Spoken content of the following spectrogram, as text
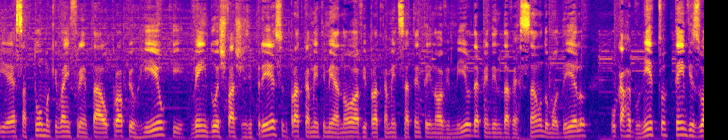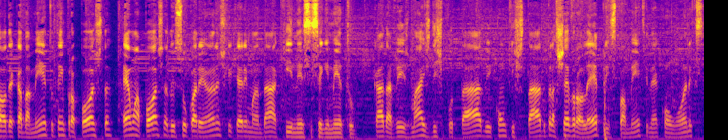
E é essa turma que vai enfrentar o próprio Rio, que vem em duas faixas de preço, praticamente 69 e praticamente 79 mil, dependendo da versão, do modelo. O carro é bonito, tem visual de acabamento, tem proposta. É uma aposta dos sul-coreanos que querem mandar aqui nesse segmento cada vez mais disputado e conquistado pela Chevrolet, principalmente, né, com o Onix.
